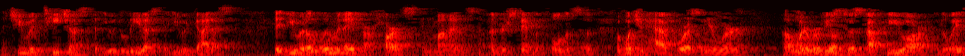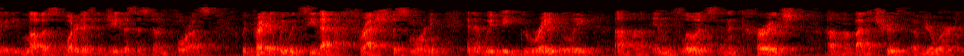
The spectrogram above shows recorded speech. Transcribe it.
that you would teach us, that you would lead us, that you would guide us, that you would illuminate our hearts and minds to understand the fullness of, of what you have for us in your word, uh, what it reveals to us about who you are and the ways that you love us and what it is that Jesus has done for us. We pray that we would see that afresh this morning and that we'd be greatly uh, influenced and encouraged uh, by the truth of your word.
